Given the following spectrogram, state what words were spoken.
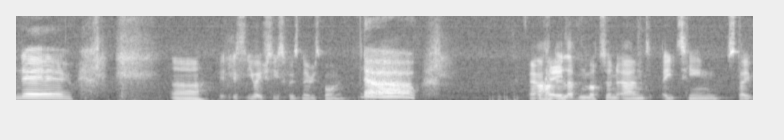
No. Uh, It- It's UHC squiz, no respawning. No. Yeah, I Okay. have 11 mutton and 18 steak.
